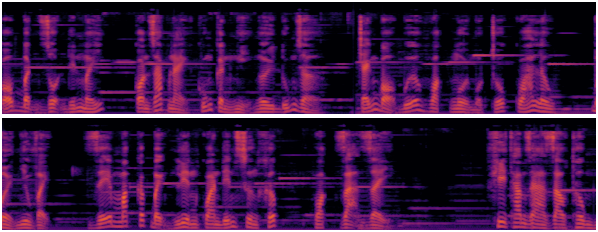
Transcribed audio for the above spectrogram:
có bận rộn đến mấy, con giáp này cũng cần nghỉ ngơi đúng giờ, tránh bỏ bữa hoặc ngồi một chỗ quá lâu, bởi như vậy dễ mắc các bệnh liên quan đến xương khớp hoặc dạ dày. Khi tham gia giao thông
